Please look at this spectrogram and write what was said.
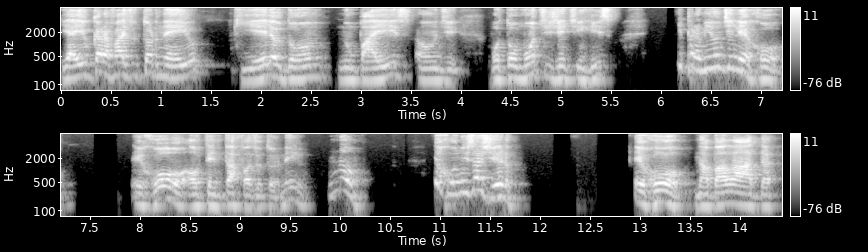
E aí o cara faz o torneio, que ele é o dono, num país onde botou um monte de gente em risco. E para mim, onde ele errou? Errou ao tentar fazer o torneio? Não. Errou no exagero. Errou na balada.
